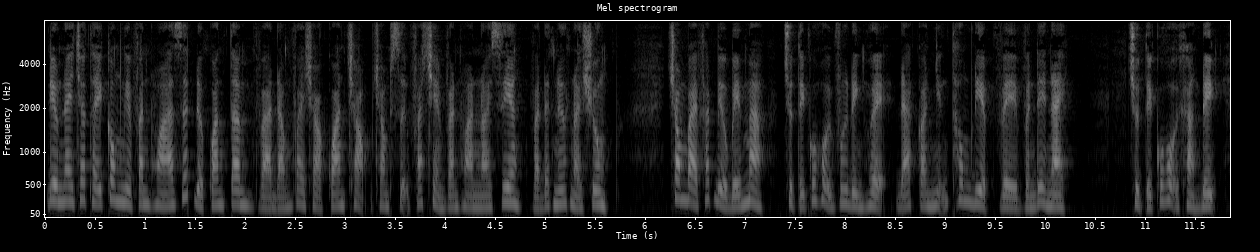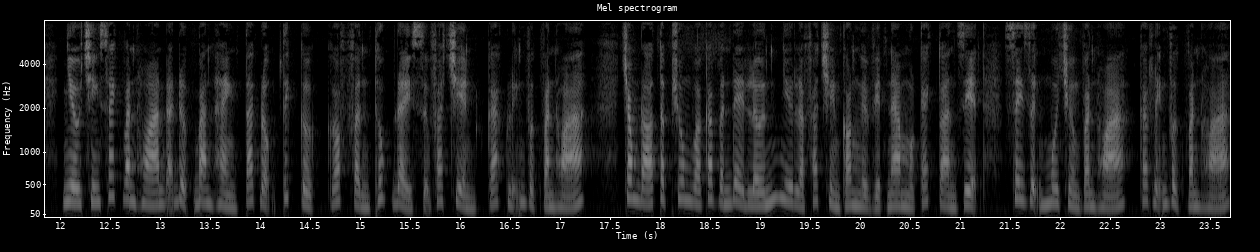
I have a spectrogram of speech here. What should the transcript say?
Điều này cho thấy công nghiệp văn hóa rất được quan tâm và đóng vai trò quan trọng trong sự phát triển văn hóa nói riêng và đất nước nói chung. Trong bài phát biểu bế mạc, Chủ tịch Quốc hội Vương Đình Huệ đã có những thông điệp về vấn đề này – Chủ tịch Quốc hội khẳng định nhiều chính sách văn hóa đã được ban hành tác động tích cực góp phần thúc đẩy sự phát triển các lĩnh vực văn hóa, trong đó tập trung vào các vấn đề lớn như là phát triển con người Việt Nam một cách toàn diện, xây dựng môi trường văn hóa, các lĩnh vực văn hóa,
